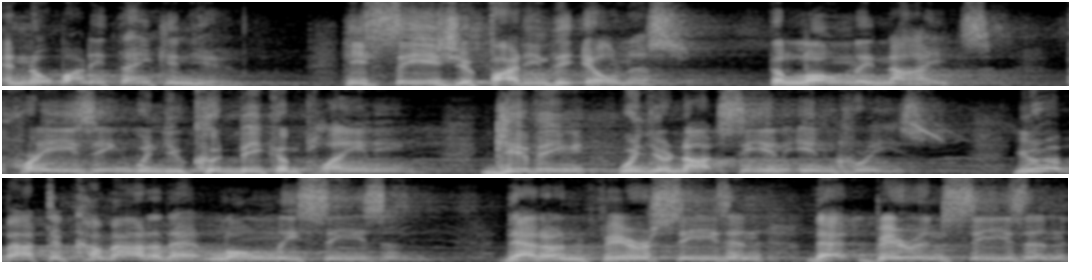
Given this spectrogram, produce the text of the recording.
and nobody thanking you. He sees you fighting the illness, the lonely nights, praising when you could be complaining, giving when you're not seeing increase. You're about to come out of that lonely season, that unfair season, that barren season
